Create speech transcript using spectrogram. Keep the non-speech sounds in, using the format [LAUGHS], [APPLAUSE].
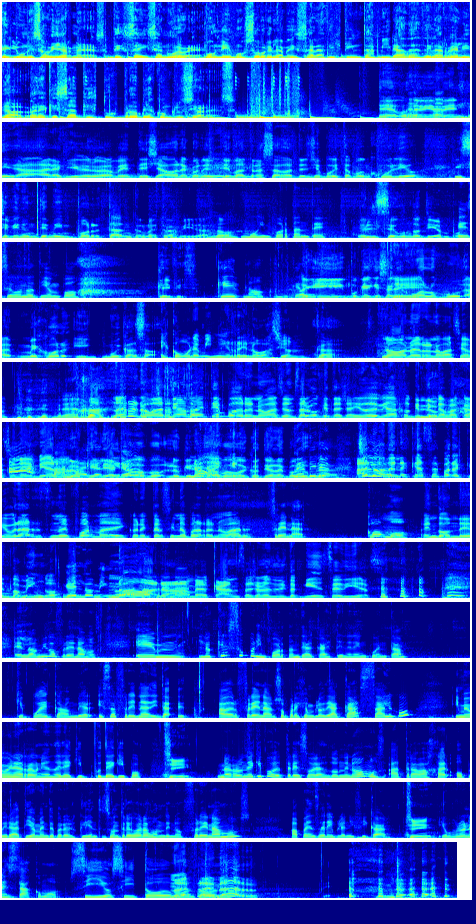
De lunes a viernes, de 6 a 9, ponemos sobre la mesa las distintas miradas de la realidad para que saques tus propias conclusiones. Te damos la bienvenida a la Jive nuevamente, ya ahora con el tema atrasado, atención porque estamos en julio y se viene un tema importante en nuestras vidas, ¿no? Muy importante. El segundo tiempo. El segundo tiempo. Qué difícil. ¿Qué? No, ¿cómo que? Ahí, porque hay que salir Sí. a jugarlo muy- a- mejor y muy cansado. Es como una mini renovación. Claro. No, no hay renovación. [LAUGHS] No hay renovación, no hay tiempo de renovación, salvo que te hayas ido de viaje o que Lo- tengas vacaciones de invierno. Lo que ¿la le tiró? acabamos, lo que le No, es acabamos que- de boicotear la columna. Algo tenés que hacer para quebrar, no hay forma de conectar sino para renovar. Frenar. ¿Cómo? ¿En dónde? ¿En domingo? El domingo No, vas a no, me alcanza, yo necesito 15 días. [LAUGHS] El domingo frenamos. Em, lo que es súper importante acá es tener en cuenta que puede cambiar esa frenadita. eh, a ver, frenar. Yo, por ejemplo, de acá salgo y me voy a una reunión del equipo, de equipo. Sí. Una reunión de equipo de tres horas, donde no vamos a trabajar operativamente para los clientes. Son tres horas donde nos frenamos a pensar y planificar. Sí. Y vos no necesitas como sí o sí todo. un No es montón. [LAUGHS]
